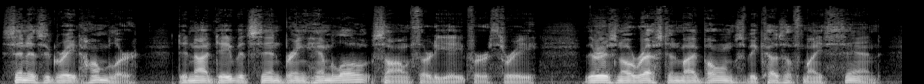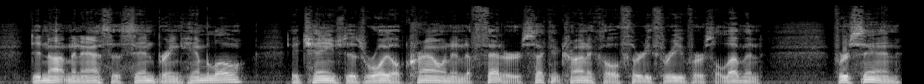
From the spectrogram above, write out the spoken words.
Sin is a great humbler. Did not David's sin bring him low? Psalm 38 verse 3. There is no rest in my bones because of my sin. Did not Manasseh's sin bring him low? It changed his royal crown into fetters. Second Chronicle 33 verse 11. For sin,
